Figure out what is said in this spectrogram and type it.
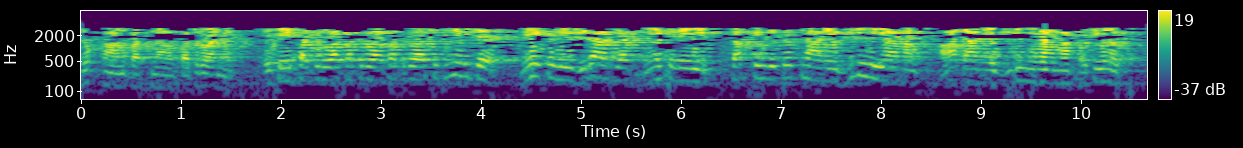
දුක්ඛානුපස්සනාව පතුරවන්න එසේ පතුරවා පතුරවා පතුරවා සිටින විට මේකේ විරාගයක් මේකේ සත්‍යයේ ප්‍රඥාවේ ගිනින යාම ආදානයේ ගිනින යාම ඇති වෙනවා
